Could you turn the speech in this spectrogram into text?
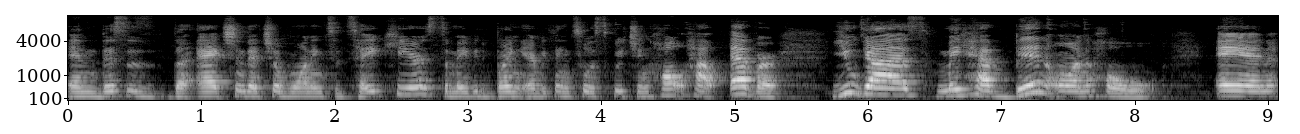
and this is the action that you're wanting to take here so maybe bring everything to a screeching halt. However you guys may have been on hold and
